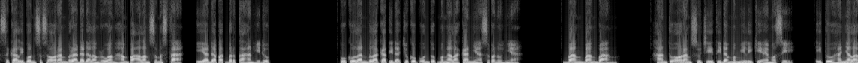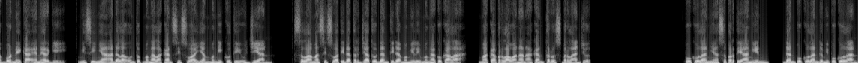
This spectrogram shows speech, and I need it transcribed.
Sekalipun seseorang berada dalam ruang hampa alam semesta, ia dapat bertahan hidup. Pukulan belaka tidak cukup untuk mengalahkannya sepenuhnya. Bang bang bang. Hantu orang suci tidak memiliki emosi. Itu hanyalah boneka energi. Misinya adalah untuk mengalahkan siswa yang mengikuti ujian. Selama siswa tidak terjatuh dan tidak memilih mengaku kalah, maka perlawanan akan terus berlanjut. Pukulannya seperti angin, dan pukulan demi pukulan,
